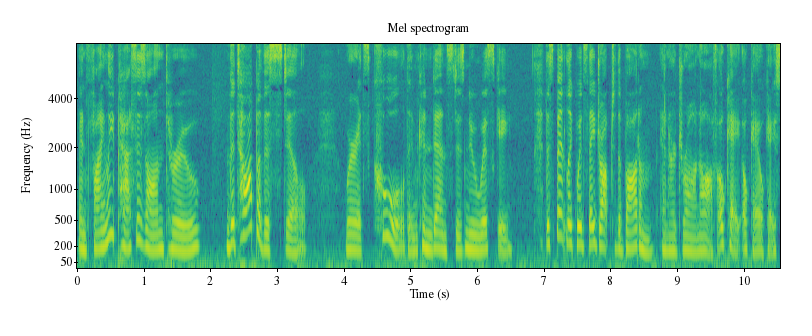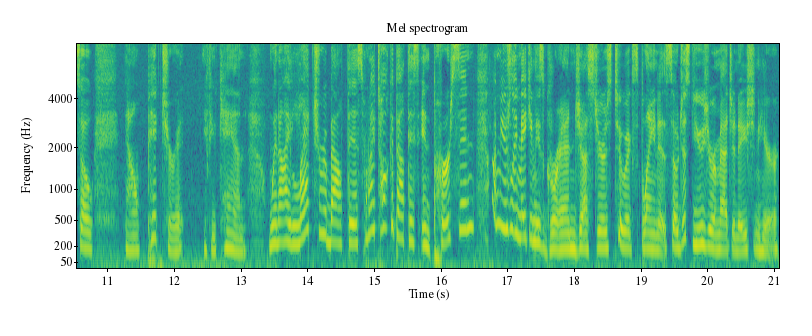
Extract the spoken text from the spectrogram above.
and finally passes on through the top of the still where it's cooled and condensed as new whiskey. The spent liquids, they drop to the bottom and are drawn off. Okay, okay, okay. So now picture it if you can. When I lecture about this, when I talk about this in person, I'm usually making these grand gestures to explain it. So just use your imagination here.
